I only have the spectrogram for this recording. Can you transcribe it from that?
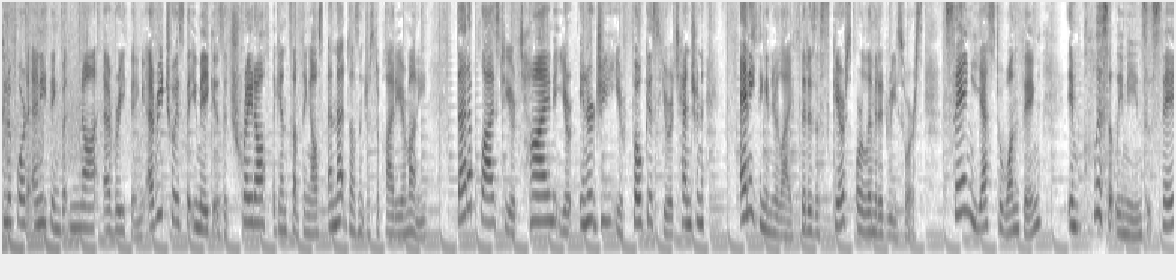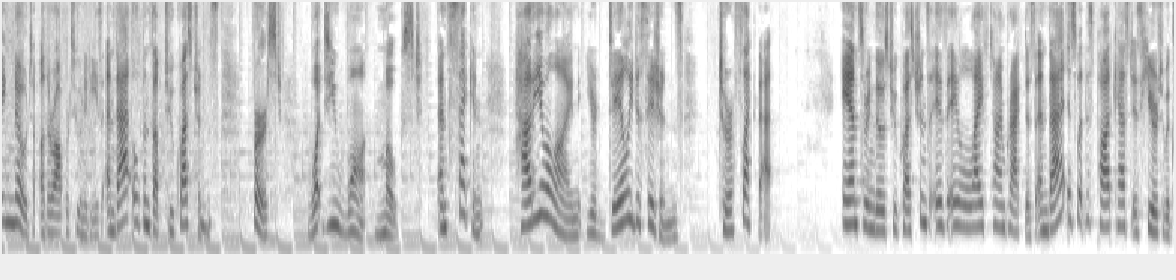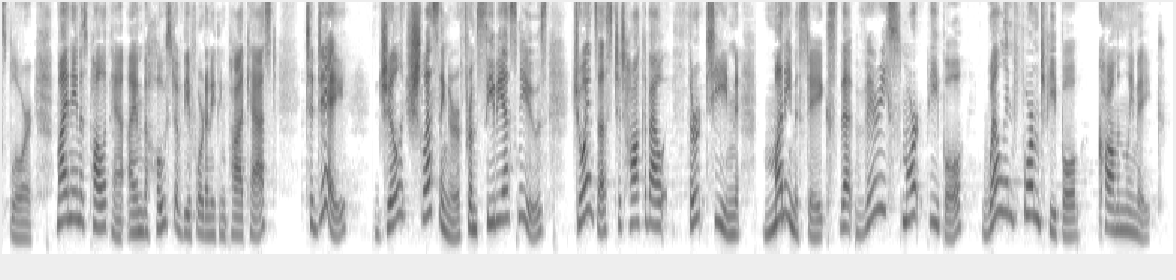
can afford anything, but not everything. Every choice that you make is a trade off against something else, and that doesn't just apply to your money. That applies to your time, your energy, your focus, your attention, anything in your life that is a scarce or limited resource. Saying yes to one thing implicitly means saying no to other opportunities, and that opens up two questions. First, what do you want most? And second, how do you align your daily decisions to reflect that? Answering those two questions is a lifetime practice, and that is what this podcast is here to explore. My name is Paula Pant. I am the host of the Afford Anything podcast. Today, Jill Schlesinger from CBS News joins us to talk about 13 money mistakes that very smart people, well-informed people commonly make.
